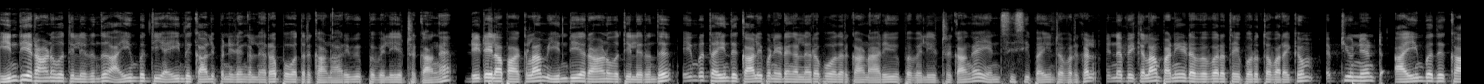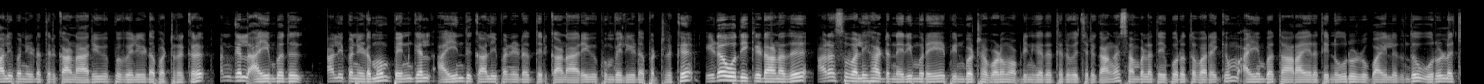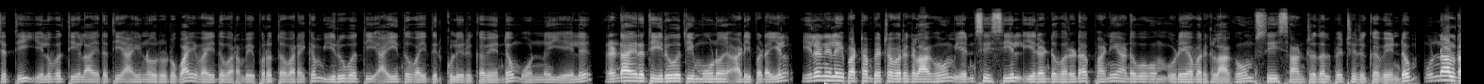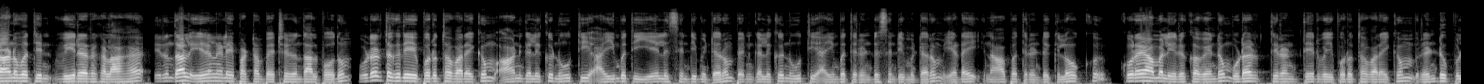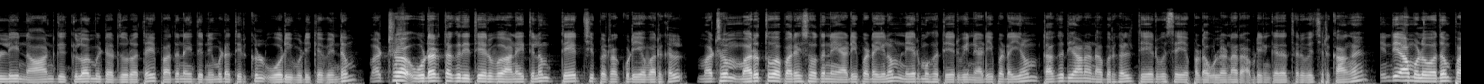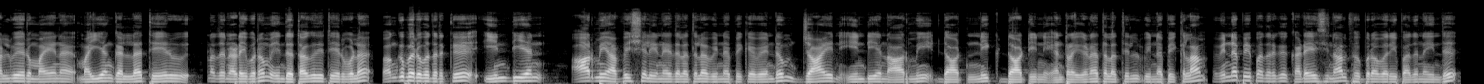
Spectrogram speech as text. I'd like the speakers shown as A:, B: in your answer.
A: இந்திய ராணுவத்திலிருந்து ஐம்பத்தி ஐந்து காலி பணியிடங்கள் நிரப்புவதற்கான அறிவிப்பு வெளியிட்டிருக்காங்க. டீட்டெயிலாக பார்க்கலாம். இந்திய ராணுவத்திலிருந்து ஐம்பத்தி ஐந்து காலி பணியிடங்கள் நிரப்புவதற்கான அறிவிப்பை வெளியிட்டிருக்காங்க. என்சிசி பயின்றவர்கள். விண்ணப்பிக்கலாம். பணியிட விவரத்தை பொறுத்த வரைக்கும் லெப்டினன்ட் ஐம்பது காலி பணியிடத்திற்கான அறிவிப்பு வெளியிடப்பட்டிருக்கு. ஆண்கள் ஐம்பது காலி பணியிடமும் பெண்கள் ஐந்து காலி பணியிடத்திற்கான அறிவிப்பும் வெளியிடப்பட்டிருக்கு. இடஒதுக்கீடானது அரசு வழிகாட்டு நெறிமுறையை பின்பற்றப்படும் அப்படிங்கிறத தெரிவிச்சிருக்காங்க. சம்பளத்தை பொறுத்த வரைக்கும் ஐம்பத்தாறாயிரத்தி நூறு ரூபாயிலிருந்து ஒரு லட்சத்தி எழுபத்தி ஏழாயிரத்தி ஐநூறு ரூபாய் வயது வரம்பை பொறுத்த வரைக்கும் இருபத்தி ஐந்து வயதிற்குள் இருக்க வேண்டும். ஒன்று ஏழு. ரெண்டாயிரத்தி இருபத்தி மூணு அடிப்படையில் இளநிலை பட்டம் பெற்றவர்களாகவும் என்சிசியில் இரண்டு வருட பணி அனுபவம் உடையவர்களாகவும் சி சான்றிதழ் பெற்றிருக்க வேண்டும். முன்னாள் ராணுவத்தின் வீரர்களாக இருந்தால் இளநிலை பட்டம் பெற்றிருந்தால் போதும். உடற்தகுதியை பொறுத்த வரைக்கும் ஆண்களுக்கு நூற்றி ஐம்பத்தி ஏழு சென்டிமீட்டரும் பெண்களுக்கு நூற்றி ஐம்பத்தி ரெண்டு சென்டிமீட்டரும் எடை நாற்பத்தி ரெண்டு கிலோக்கு குறையாமல் இருக்க வேண்டும். உடற்திறன் தேர்வை பொறுத்த வரைக்கும் ரெண்டு புள்ளி நான்கு கிலோமீட்டர் தூரத்தை பதினைந்து நிமிடத்திற்குள் ஓடி முடிக்க வேண்டும். மற்ற உடற்தகுதி தேர்வு அனைத்திலும் தேர்ச்சி பெறக்கூடியவர்கள் மற்றும் மருத்துவ பரிசோதனை அடிப்படையிலும் நேர்முக தேர்வின் அடிப்படையிலும் தகுதியான நபர்கள் தேர்வு செய்யப்பட உள்ளனர் அப்படிங்கிறத தெரிவிச்சிருக்காங்க. இந்தியா முழுவதும் பல்வேறு மையன மையங்களில் தேர்வு நடைபெறும். இந்த தகுதி தேர்வுல பங்கு பெறுவதற்கு இந்தியன் ஆர்மி அபிஷியல் இணையதளத்தில் விண்ணப்பிக்க வேண்டும். Join Indian army dot nic dot in என்ற இணையதளத்தில் விண்ணப்பிக்கலாம். விண்ணப்பிப்பதற்கு கடைசி நாள் பிப்ரவரி பதினைந்து.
